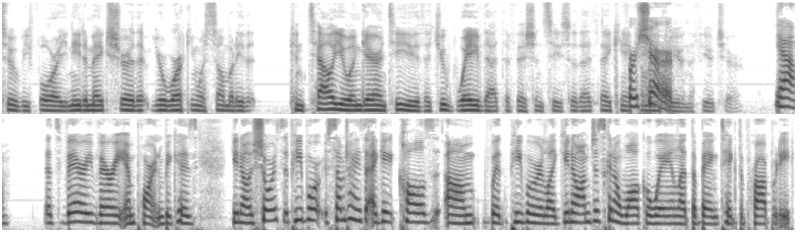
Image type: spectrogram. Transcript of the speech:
to before. You need to make sure that you're working with somebody that can tell you and guarantee you that you've waived that deficiency so that they can't For come sure. after you in the future. Yeah. That's very, very important because, you know, shorts, people, sometimes I get calls um, with people who are like, you know, I'm just going to walk away and let the bank take the property.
